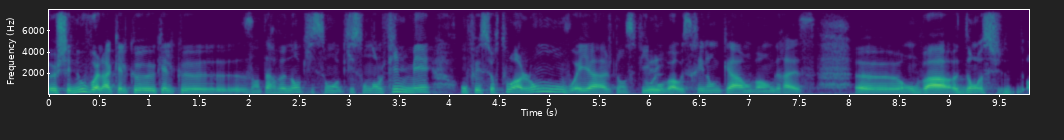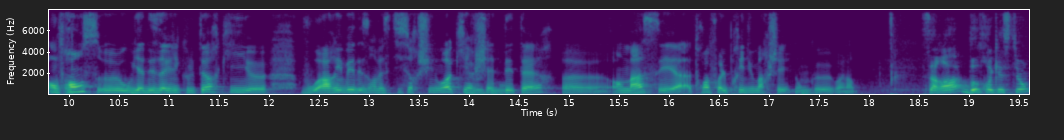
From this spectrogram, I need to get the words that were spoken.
euh, chez nous. Voilà quelques quelques intervenants qui sont qui sont dans le film, mais on fait surtout un long voyage dans ce film. Oui. On va au Sri Lanka, on va en Grèce, euh, on va dans, en France euh, où il y a des agriculteurs qui euh, voient arriver des investisseurs chinois qui achètent des terres euh, en masse et à trois fois le prix du marché. Donc euh, voilà. Sarah, d'autres questions?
